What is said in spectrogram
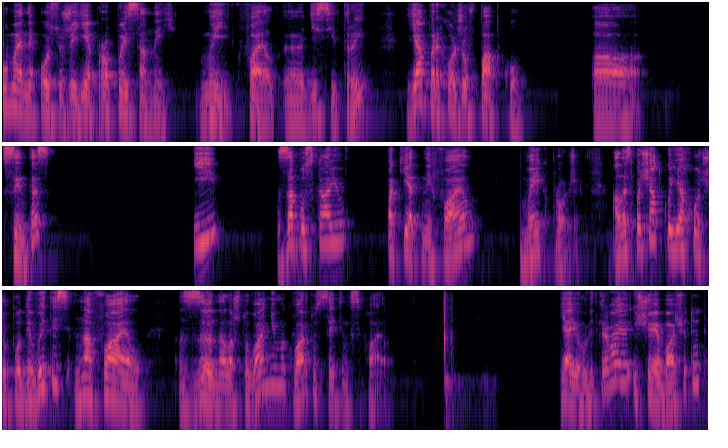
У мене ось уже є прописаний мій файл е, DC3. Я переходжу в папку е, синтез і запускаю пакетний файл Make Project. Але спочатку я хочу подивитись на файл з налаштуваннями Quartus Settings File. Я його відкриваю, і що я бачу тут?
